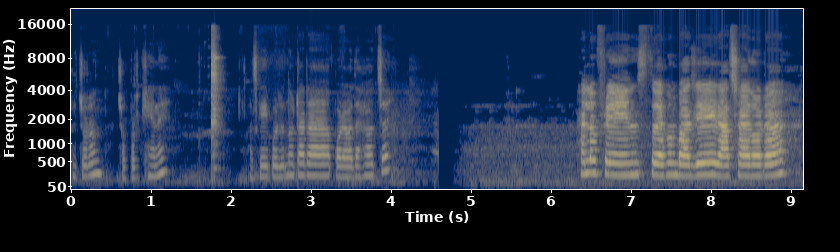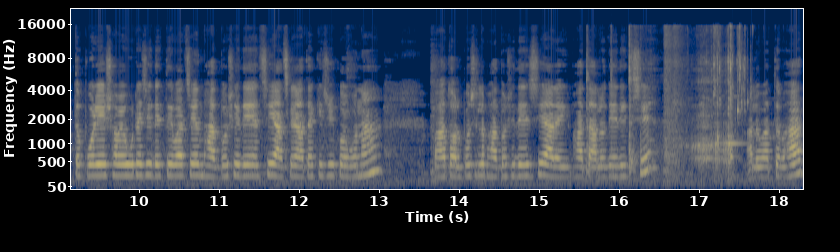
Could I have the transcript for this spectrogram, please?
তো চলুন চটপট খেয়ে নেই। আজকে এই পর্যন্ত, টাটা, পরে আবার দেখা হচ্ছে। হ্যালো ফ্রেন্ডস তো এখন বাজে রাত সাড়ে নটা। তো পরে সবাই উঠেছি, দেখতে পাচ্ছেন, ভাত বসিয়ে দিয়েছি। আজকে রাতে কিছুই করব না। ভাত অল্প ছিল, ভাত বসিয়ে দিয়েছি, আর এই ভাত আলু দিয়ে দিচ্ছি। আলু ভাতে ভাত।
